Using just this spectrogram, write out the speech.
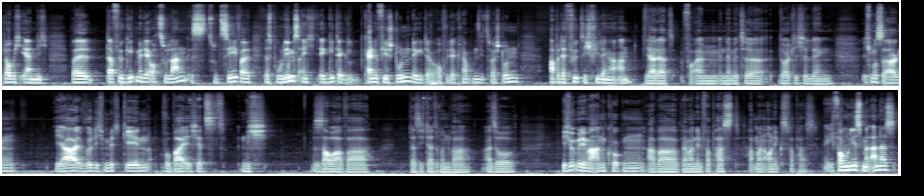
Glaube ich eher nicht weil dafür geht mir der auch zu lang, ist zu zäh, weil das Problem ist eigentlich, der geht ja keine vier Stunden, der geht ja auch wieder knapp um die zwei Stunden, aber der fühlt sich viel länger an. Ja, der hat vor allem in der Mitte deutliche Längen. Ich muss sagen, ja, würde ich mitgehen, wobei ich jetzt nicht sauer war, dass ich da drin war. Also ich würde mir den mal angucken, aber wenn man den verpasst, hat man auch nichts verpasst. Ich formuliere es mal anders.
